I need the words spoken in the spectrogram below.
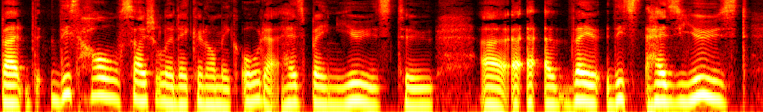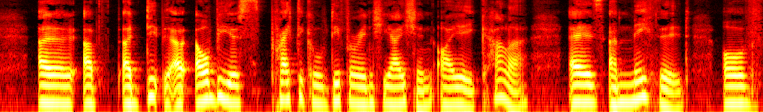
but th- this whole social and economic order has been used to. Uh, uh, uh, they, this has used a, a, a, di- a obvious practical differentiation, i.e., colour, as a method of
